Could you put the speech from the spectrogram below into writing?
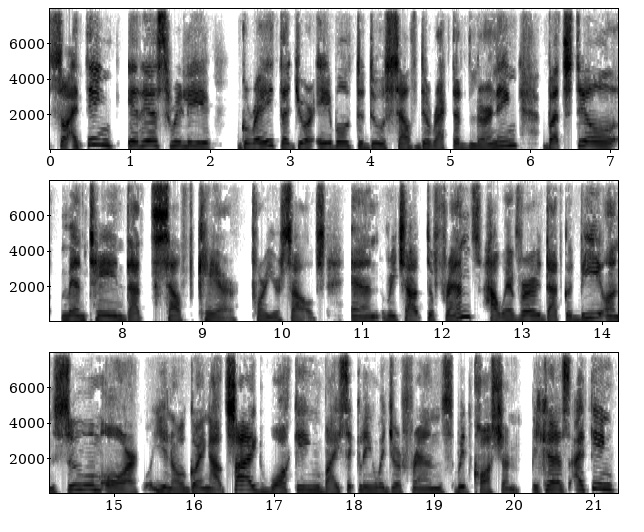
So I think it is really great that you're able to do self directed learning, but still maintain that self care for yourselves and reach out to friends, however that could be on Zoom or, you know, going outside, walking, bicycling with your friends with caution, because I think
